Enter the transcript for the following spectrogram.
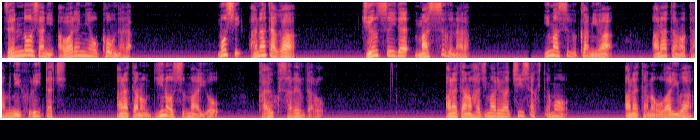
全能者に憐れみを請うならもしあなたが純粋でまっすぐなら今すぐ神はあなたのために奮い立ちあなたの義の住まいを回復されるだろう。あなたの始まりは小さくてもあなたの終わりは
